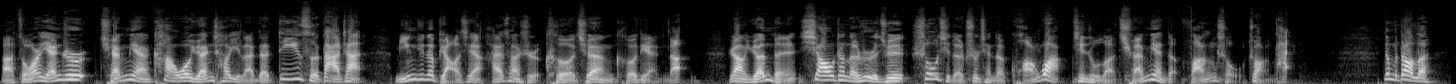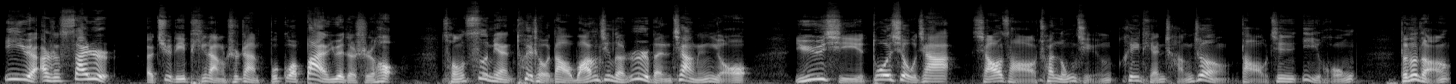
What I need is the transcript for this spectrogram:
啊，总而言之，全面抗倭援朝以来的第一次大战，明军的表现还算是可圈可点的，让原本嚣张的日军收起了之前的狂妄，进入了全面的防守状态。那么到了一月二十三日，呃，距离平壤之战不过半月的时候，从四面退守到王京的日本将领有宇喜多秀家、小早川龙井、黑田长政、岛津义弘等等等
